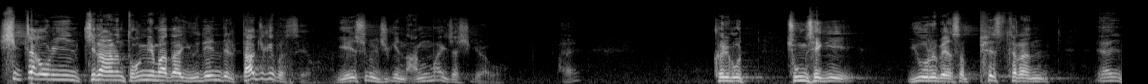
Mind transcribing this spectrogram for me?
십자가 올린 지나가는 동네마다 유대인들 다 죽여버렸어요. 예수를 죽인 악마의 자식이라고. 예? 그리고 중세기 유럽에서 페스트란 예,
